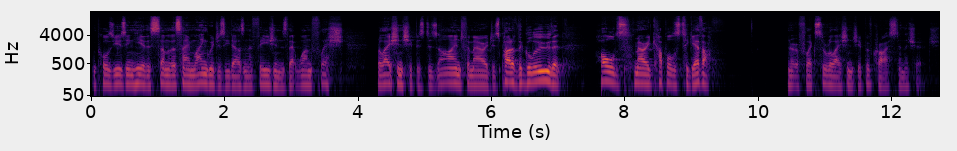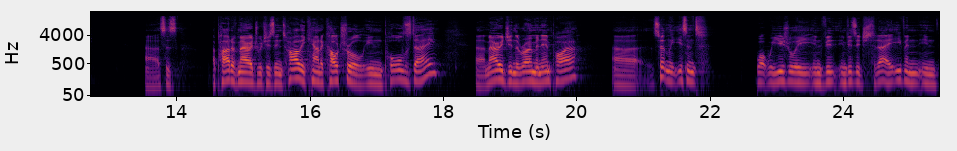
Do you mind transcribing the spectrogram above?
And Paul's using here this, some of the same language as he does in Ephesians that one flesh relationship is designed for marriage. It's part of the glue that holds married couples together, and it reflects the relationship of Christ and the church. Uh, this is a part of marriage which is entirely countercultural in Paul's day. Uh, marriage in the Roman Empire uh, certainly isn't what we usually envi- envisage today, even in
